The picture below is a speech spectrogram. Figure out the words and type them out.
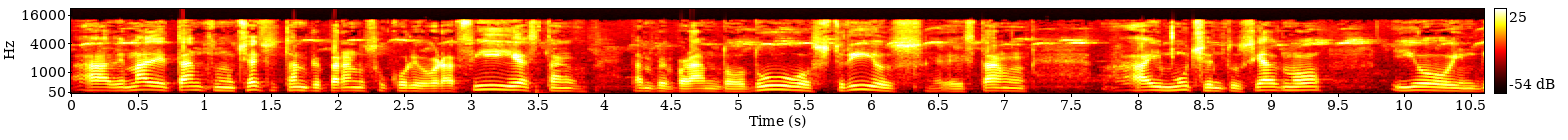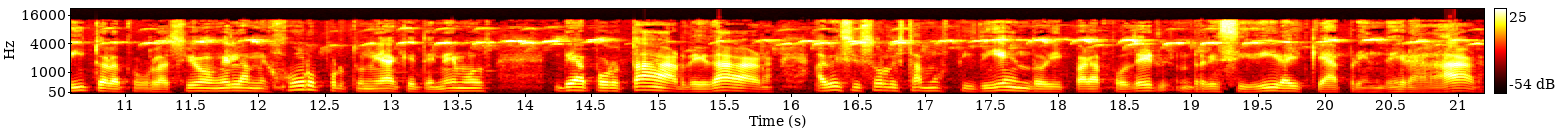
Además de tantos muchachos, están preparando su coreografía, están, están preparando dúos, tríos, están, hay mucho entusiasmo yo invito a la población, es la mejor oportunidad que tenemos de aportar, de dar. A veces solo estamos pidiendo y para poder recibir hay que aprender a dar.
